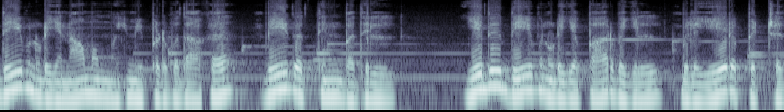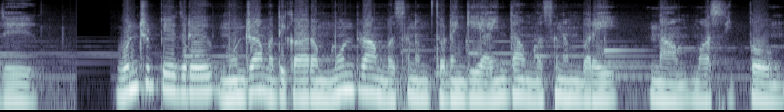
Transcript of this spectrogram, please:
தேவனுடைய நாமம் மகிமைப்படுவதாக வேதத்தின் பதில். எது தேவனுடைய பார்வையில் விலையேற பெற்றது? ஒன்று பேதிரு மூன்றாம் அதிகாரம் மூன்றாம் வசனம் தொடங்கி ஐந்தாம் வசனம் வரை நாம் வாசிப்போம்.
